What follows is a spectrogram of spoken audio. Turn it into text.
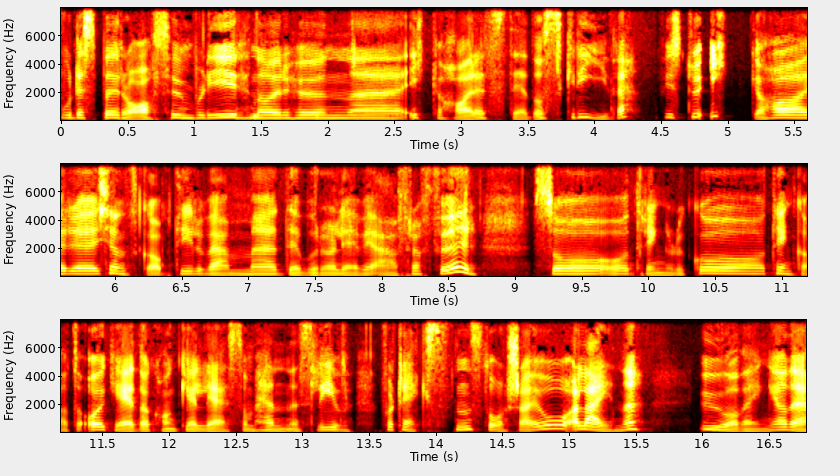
hvor desperat hun blir når hun eh, ikke har et sted å skrive. Hvis du ikke har kjennskap til hvem Deborah Levi er fra før, så trenger du ikke å tenke at ok, da kan ikke jeg lese om hennes liv, for teksten står seg jo aleine. Uavhengig av det.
